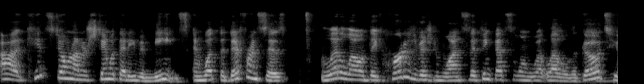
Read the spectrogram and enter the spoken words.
uh, kids don't understand what that even means and what the difference is let alone they've heard of division one so they think that's the one what level to go to.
